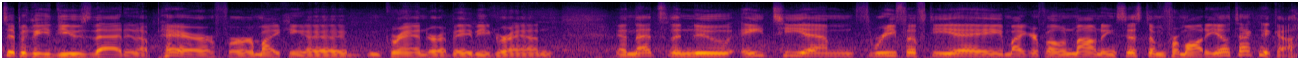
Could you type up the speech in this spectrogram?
typically you'd use that in a pair for miking a grand or a baby grand and that's the new ATM 350A microphone mounting system from Audio Technica.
